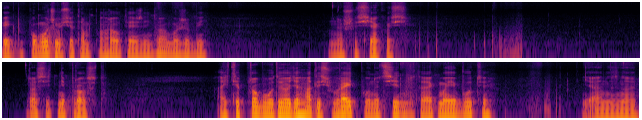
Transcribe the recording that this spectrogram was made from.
якби помучився там, пограв тиждень-два, може би. Ну, щось якось. Досить непросто. А йти пробувати одягатись в рейд повноцінно, так як має бути. Я не знаю.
